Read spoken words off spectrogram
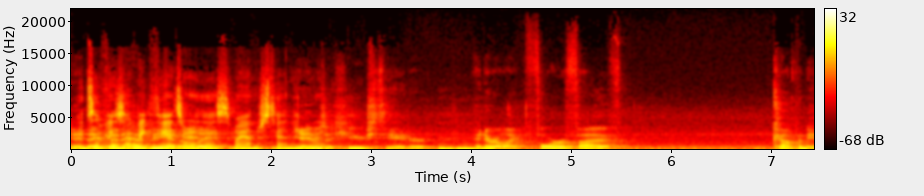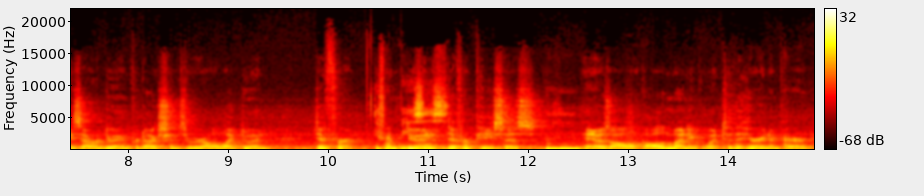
And It's a- it's a big me in the theater, that's my understanding, Yeah, it was a right? Mm-hmm. huge theater, and there were like four or five companies that were doing productions. We were all like doing different Different pieces. Mm-hmm. different pieces, and it was all all the money went to the hearing impaired.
